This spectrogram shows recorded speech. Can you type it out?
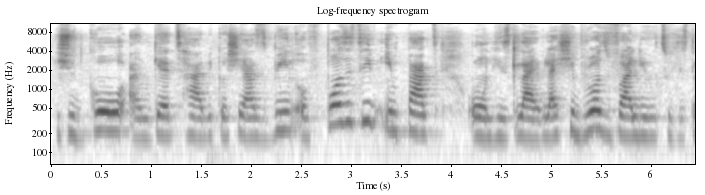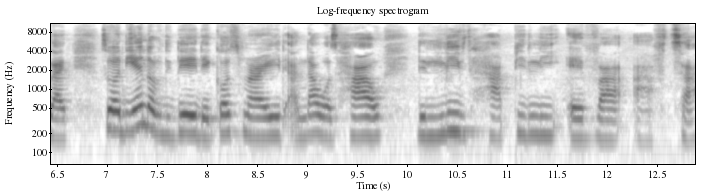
he should go and get her because she has been of positive impact on his life. Like she brought value to his life. So at the end of the day, they got married, and that was how they lived happily ever after.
